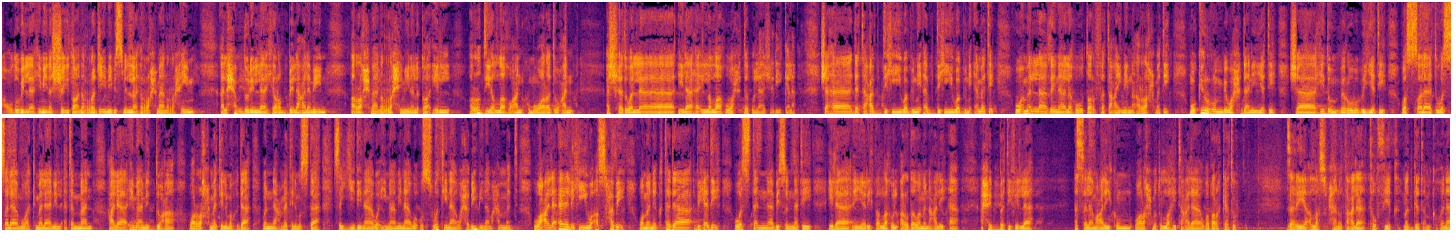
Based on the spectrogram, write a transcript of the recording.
أعوذ بالله من الشيطان الرجيم. بسم الله الرحمن الرحيم. الحمد لله رب العالمين. الرحمن الرحيمين القائل رضي الله عنهم ورضوا عنه. أشهد أن لا إله إلا الله وحده لا شريك له. شهادة عبده وابن أبده وابن أمته ومن لا غنى له طرفة عين عن رحمته مكر بوحدانيته شاهد بربوبيته والصلاة والسلام أكملان الأتمان على إمام الدعاء والرحمة المهداة والنعمة المستاة سيدنا وإمامنا وأسوتنا وحبيبنا محمد وعلى آله وأصحابه ومن اقتدى بهديه واستنى بسنته إلى أن يرث الله الأرض ومن عليها أحبتي في الله السلام عليكم ورحمة الله تعالى وبركاته ዛሬ የአላህ ስብሓን ወተዓላ ተውፊቅ መገጠም ከሆነ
